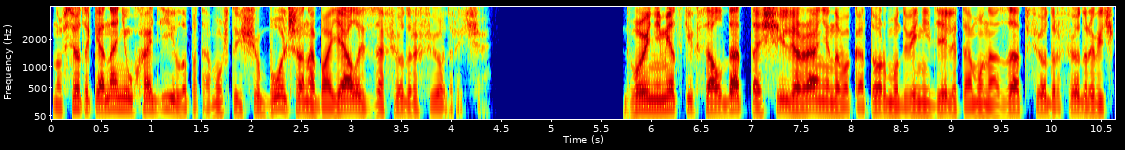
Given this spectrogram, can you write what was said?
но все таки она не уходила, потому что еще больше она боялась за Федора Федоровича. Двое немецких солдат тащили раненого, которому две недели тому назад Федор Федорович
